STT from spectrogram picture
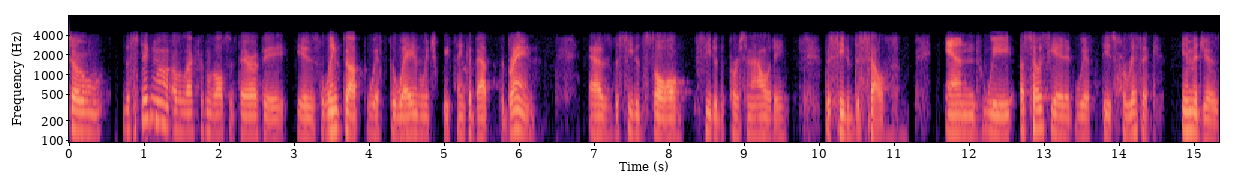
so the stigma of electroconvulsive therapy is linked up with the way in which we think about the brain as the seat of the soul, seat of the personality, the seat of the self. And we associate it with these horrific images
